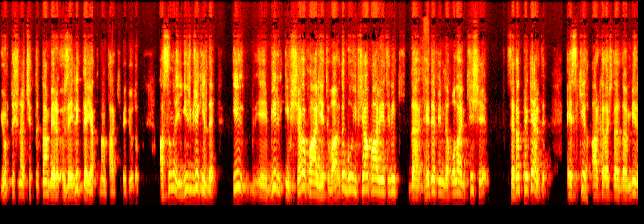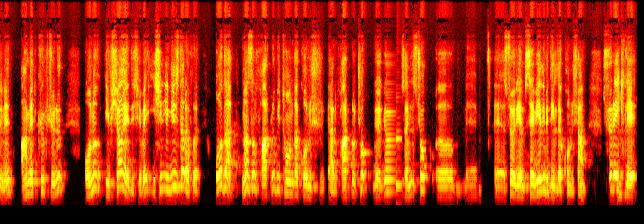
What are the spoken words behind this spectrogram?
yurt dışına çıktıktan beri özellikle yakından takip ediyordum. Aslında ilginç bir şekilde e, bir ifşa faaliyeti vardı. Bu ifşa faaliyetinin de hedefinde olan kişi Sedat Peker'di. Eski arkadaşlardan birinin Ahmet Kürkçü'nün onu ifşa edişi ve işin ilginç tarafı o da nasıl farklı bir tonda konuş yani farklı çok görürseniz çok e, e, e, söyleyelim seviyeli bir dilde konuşan sürekli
